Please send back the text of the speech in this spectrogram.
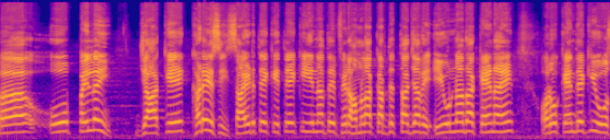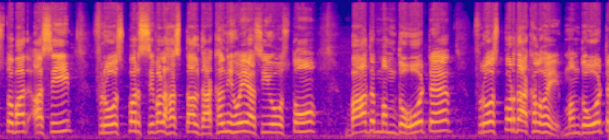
ਉਹ ਪਹਿਲਾਂ ਹੀ ਜਾ ਕੇ ਖੜੇ ਸੀ। ਸਾਈਡ ਤੇ ਕਿਤੇ ਕਿ ਇਹਨਾਂ ਤੇ ਫਿਰ ਹਮਲਾ ਕਰ ਦਿੱਤਾ ਜਾਵੇ, ਇਹ ਉਹਨਾਂ ਦਾ ਕਹਿਣਾ ਹੈ। ਔਰ ਉਹ ਕਹਿੰਦੇ ਕਿ ਉਸ ਤੋਂ ਬਾਅਦ ਅਸੀਂ ਫਿਰੋਜ਼ਪੁਰ ਸਿਵਲ ਹਸਪਤਾਲ ਦਾਖਲ ਨਹੀਂ ਹੋਏ, ਅਸੀਂ ਉਸ ਤੋਂ ਬਾਅਦ ਮਮਦੋਟ, ਫਿਰੋਜ਼ਪੁਰ ਦਾਖਲ ਹੋਏ। ਮਮਦੋਟ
